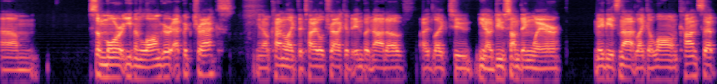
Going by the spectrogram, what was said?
um, some more even longer epic tracks you know, kind of like the title track of In But Not Of. I'd like to, you know, do something where maybe it's not like a long concept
